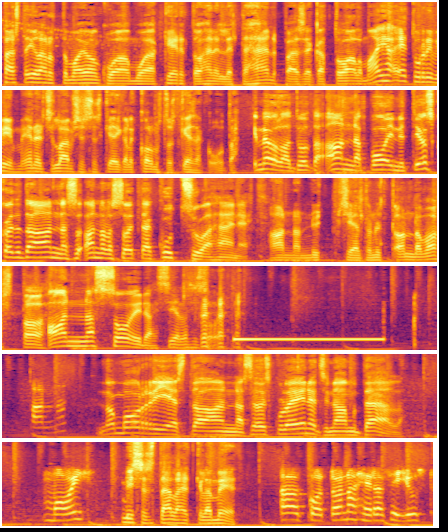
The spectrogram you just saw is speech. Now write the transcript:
päästä ilahduttamaan jonkun aamua ja kertoa hänelle, että hän pääsee katsoa Almaa ihan eturivi Energy Live Sessions keikalle 13. kesäkuuta. Ja me ollaan tuolta Anna poimittu. Jos koitetaan Anna, Annalle soittaa ja kutsua hänet. Anna nyt sieltä nyt, Anna vastaa. Anna soida, siellä se soi. Anna. No morjesta Anna, se olisi kuule Energyn aamu täällä. Moi. Missä sä tällä hetkellä meet? Äh, kotona heräsin just.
